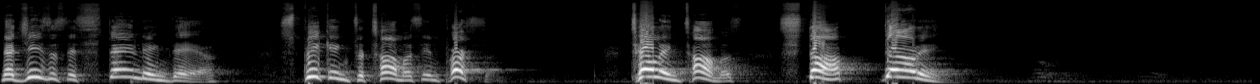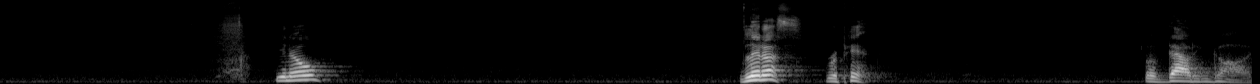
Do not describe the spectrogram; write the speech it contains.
Now, Jesus is standing there speaking to Thomas in person, telling Thomas, Stop doubting. You know, let us repent of doubting God.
